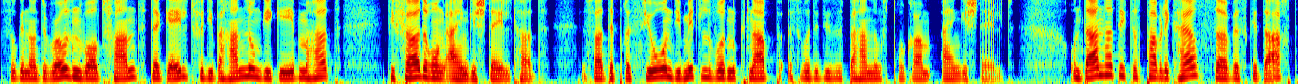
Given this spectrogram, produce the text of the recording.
sogenannte Rosenwald Fund, der Geld für die Behandlung gegeben hat, die Förderung eingestellt hat. Es war Depression, die Mittel wurden knapp, es wurde dieses Behandlungsprogramm eingestellt. Und dann hat sich das Public Health Service gedacht,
